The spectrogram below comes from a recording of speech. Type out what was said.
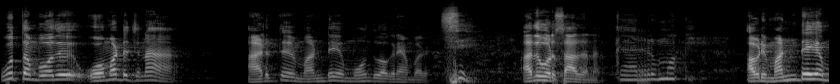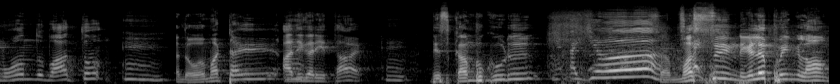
ஊத்தும் போது ஒமட்டுச்சுன்னா அடுத்து மண்டையை மோந்து வைக்கிறேன் பாரு. அது ஒரு சாதனை. கர்மம் அப்படி மண்டைய மோந்து பார்த்தும் அந்த ஒமட்டல் அதிகரித்தாள். திஸ் கம்பு கூடு. ஐயோ. மஸ்து எழுப்புங்களாம்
